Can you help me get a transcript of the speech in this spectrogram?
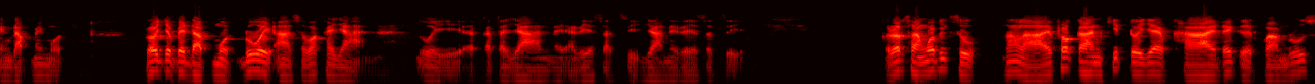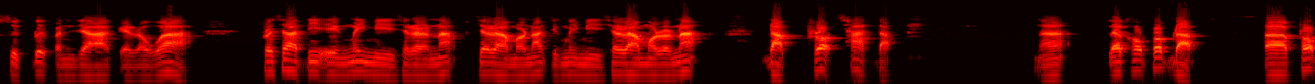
ยังดับไม่หมด เราจะไปดับหมดด้วยอาสวัคยานด้วยกัตยานในอริยสัจสี่ญาณในอริยสัจสี่รับสั่งว่าภิกษุ ทั้งหลาย เพราะการคิดโดยแยบคายได้เกิดความรู้สึกด้วยปัญญาแก่เราว่าพระชาตินี้เองไม่มีชรณะชรามรณะจึงไม่มีชรามรณะ ดับเพราะชาติดับนะแล้วเขาพบดับเพราะ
